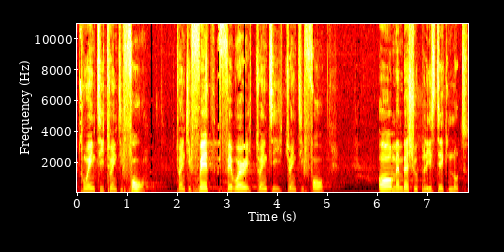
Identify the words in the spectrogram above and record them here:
2024. 25th February 2024. All members should please take note.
